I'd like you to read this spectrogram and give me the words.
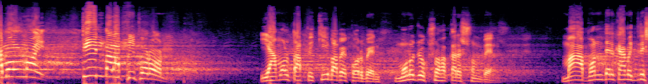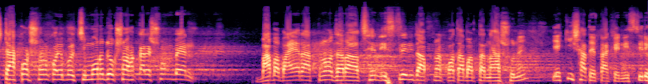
আমল নয়, তিনবার আপনি পড়ুন। এই আমলটা আপনি কীভাবে করবেন? মনোযোগ সহকারে শুনবেন। মা বোনদেরকে আমি দৃষ্টি আকর্ষণ করে বলছি, মনোযোগ সহকারে শুনবেন। বাবা, ভাইয়েরা, আপনারা যারা আছেন, স্ত্রী যদি আপনার কথাবার্তা না শুনে একই সাথে থাকেন স্ত্রীর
